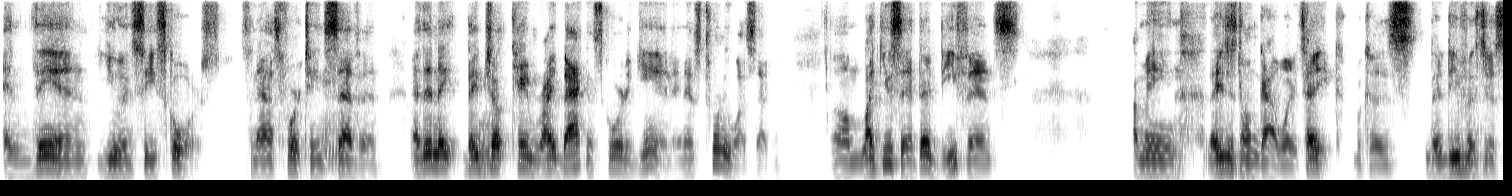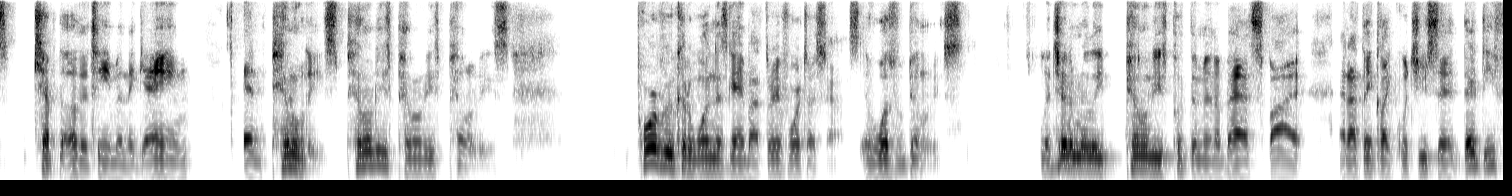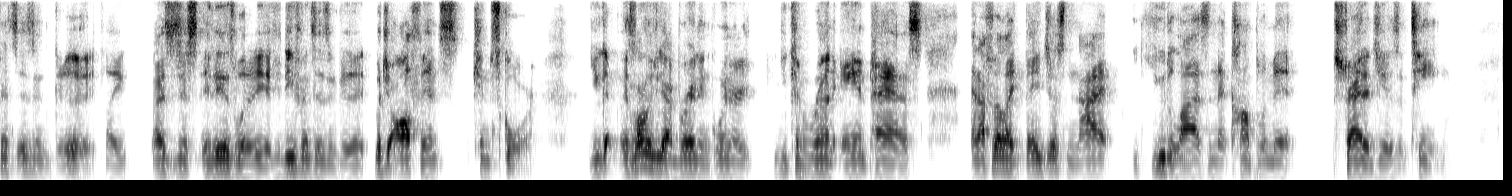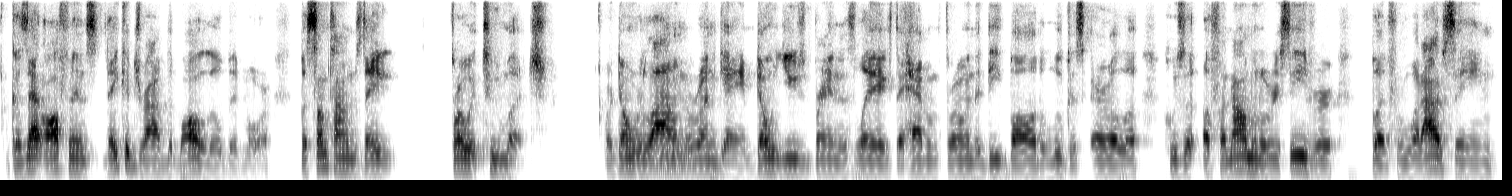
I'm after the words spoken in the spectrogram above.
And then UNC scores. So now it's 14 7. And then they they jumped, came right back and scored again, and it's 21 7. Um, like you said, their defense, I mean, they just don't got what it take because their defense just kept the other team in the game. And penalties, penalties, penalties, penalties. Porvoo could have won this game by three or four touchdowns. It was for penalties. Legitimately, penalties put them in a bad spot. And I think, like what you said, their defense isn't good. Like that's just it is what it is. Your defense isn't good, but your offense can score. You got as long as you got Brandon Gwinner, you can run and pass. And I feel like they just not utilizing that complement strategy as a team. Because that offense, they could drive the ball a little bit more, but sometimes they throw it too much or don't rely on the mm. run game. Don't use Brandon's legs. They have him throwing the deep ball to Lucas Erola, who's a, a phenomenal receiver. But from what I've seen,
